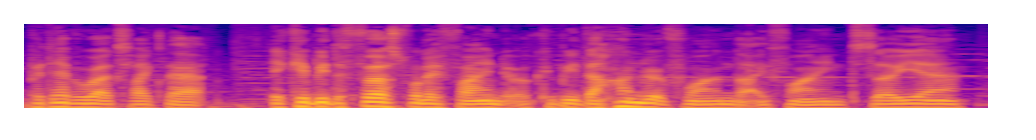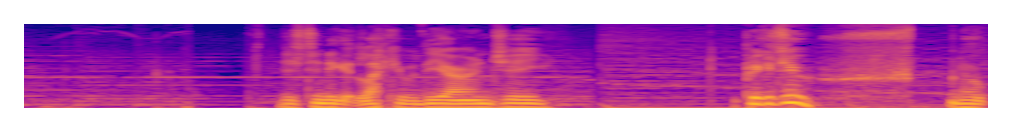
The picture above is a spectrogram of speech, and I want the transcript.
But it never works like that. It could be the first one I find, or it could be the hundredth one that I find. So yeah. You just need to get lucky with the RNG. Pikachu! Nope.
